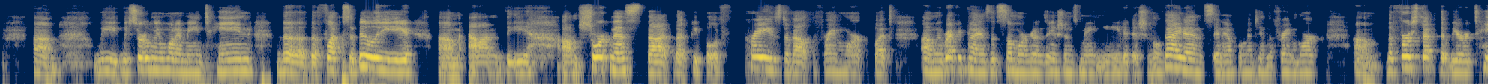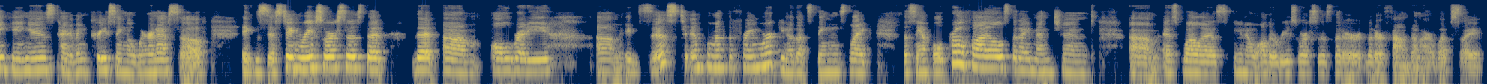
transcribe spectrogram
Um, we, we certainly want to maintain the, the flexibility um, and the um, shortness that, that people have praised about the framework, but um, we recognize that some organizations may need additional guidance in implementing the framework. Um, the first step that we are taking is kind of increasing awareness of existing resources that, that um, already um, exist to implement the framework. You know, that's things like the sample profiles that I mentioned, um, as well as, you know, other resources that are, that are found on our website.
